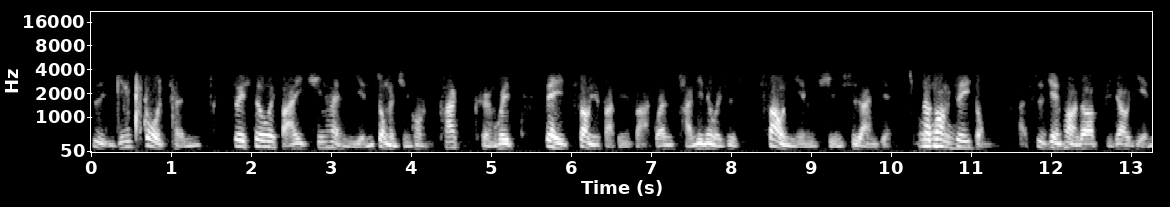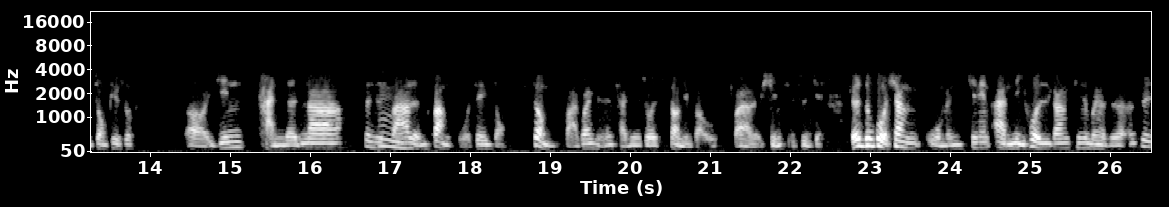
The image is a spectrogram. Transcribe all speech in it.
是已经构成对社会法益侵害很严重的情况，他可能会被少年法庭法官裁定认为是少年刑事案件。那通常这一种事件通常都要比较严重，譬如说，呃，已经砍人呐、啊，甚至杀人放火这一种，这种法官可能裁定说少年保护呃刑事事件。可是如果像我们今天案例，或者是刚刚听众朋友说，呃这。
